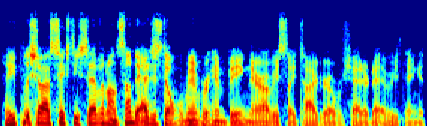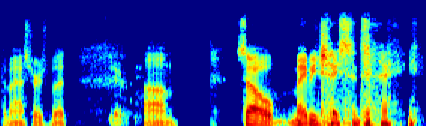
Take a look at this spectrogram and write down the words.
He shot 67 on Sunday. I just don't remember him being there. Obviously, Tiger overshadowed everything at the Masters, but Yep. um, so maybe Jason Day.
